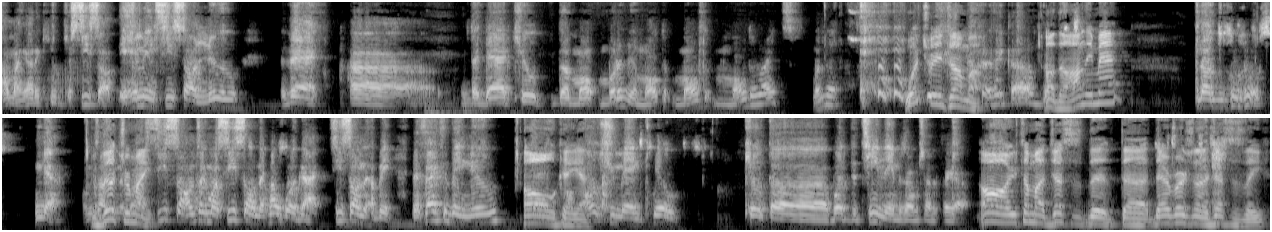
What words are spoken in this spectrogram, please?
oh my god I keep just Cecil him and Cecil knew that uh the dad killed the what are they Mold Mold Molderites what are they What are you talking about? Oh, the Omni Man? No, yeah. I'm talking about Viltrumites. Cecil. I'm talking about Cecil and the Hellboy guy. Cecil. and I mean, the fact that they knew. Oh, okay, yeah. Ultraman killed killed the what the team name is. I'm trying to figure out. Oh, you're talking about Justice, the, the, their version of the Justice League.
